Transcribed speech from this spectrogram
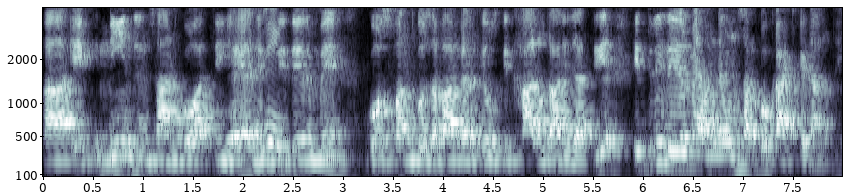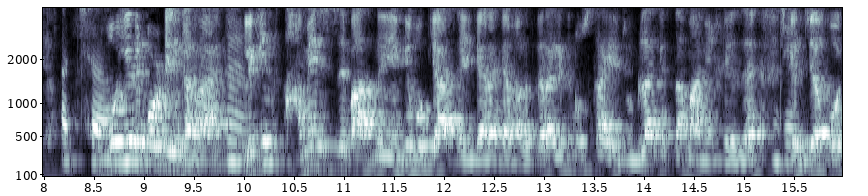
ایک نیند انسان کو آتی ہے یا جتنی جی۔ دیر میں گوسفند کو زبا کر کے اس کی کھال اتاری جاتی ہے۔ اتنی دیر میں ہم نے ان سب کو کاٹ کے ڈال دیا۔ اچھا۔ وہ یہ رپورٹنگ کر رہا ہے۔ لیکن ہمیں اس سے بات نہیں ہے کہ وہ کیا صحیح کہہ رہا ہے کیا غلط کر رہا ہے لیکن اس کا یہ جملہ کتنا معنی خیز ہے جی۔ کہ جب وہ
